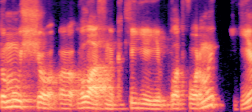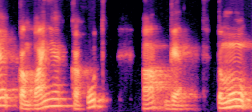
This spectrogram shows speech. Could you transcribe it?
тому що е, власник цієї платформи є компанія Kahoot AG. Тому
